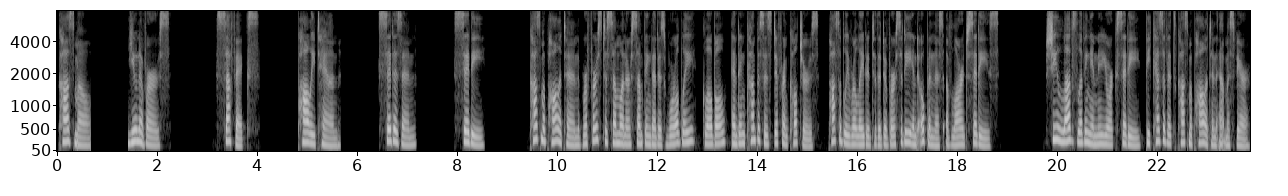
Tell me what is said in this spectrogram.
Cosmo. Universe. Suffix Politan. Citizen. City. Cosmopolitan refers to someone or something that is worldly, global, and encompasses different cultures, possibly related to the diversity and openness of large cities. She loves living in New York City because of its cosmopolitan atmosphere.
